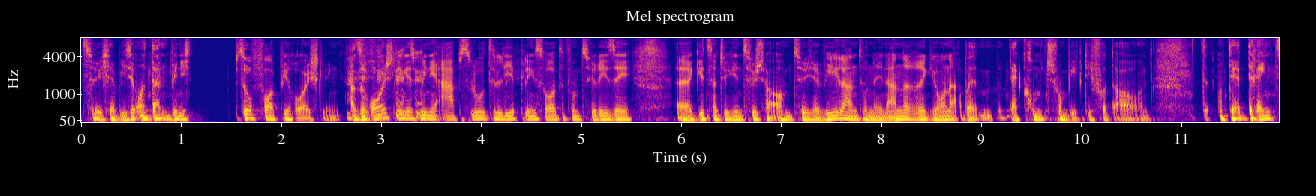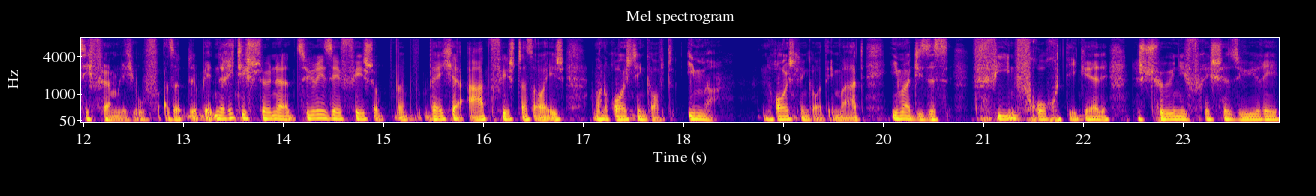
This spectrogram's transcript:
Zürcher Wieswi. Und dann bin ich sofort wie Räuschling. Also Räuschling ist meine absolute Lieblingssorte vom Zürichsee. Äh, Gibt es natürlich inzwischen auch im Zürcher Wieland und in anderen Regionen, aber der kommt schon wirklich von da und, und der drängt sich förmlich auf. Also ein richtig schöner Zürichseefisch, welche Art Fisch das auch ist, aber ein Räuschling kauft immer ein Räuschlinggott immer hat. Immer dieses feinfruchtige, eine schöne, frische Syri.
